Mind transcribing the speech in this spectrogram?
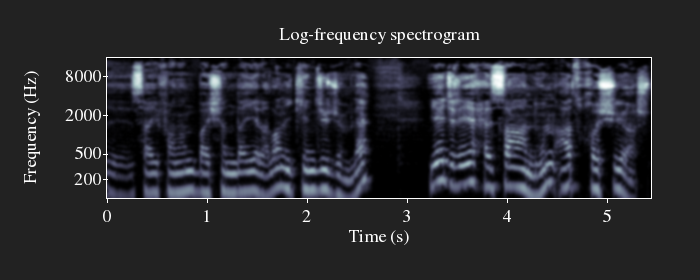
e, sayfanın başında yer alan ikinci cümle. Yecri hisanun at koşuyor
